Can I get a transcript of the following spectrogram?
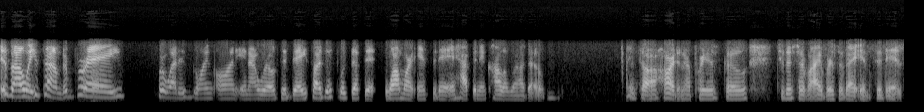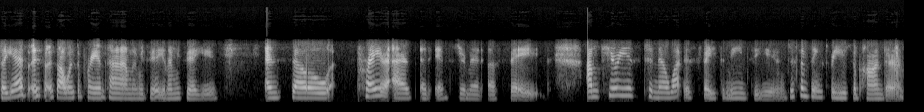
it's always time to pray for what is going on in our world today. So I just looked up the Walmart incident. It happened in Colorado. And so our heart and our prayers go to the survivors of that incident. So yes, it's, it's always a praying time. Let me tell you. Let me tell you. And so prayer as an instrument of faith. I'm curious to know what does faith mean to you? Just some things for you to ponder.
